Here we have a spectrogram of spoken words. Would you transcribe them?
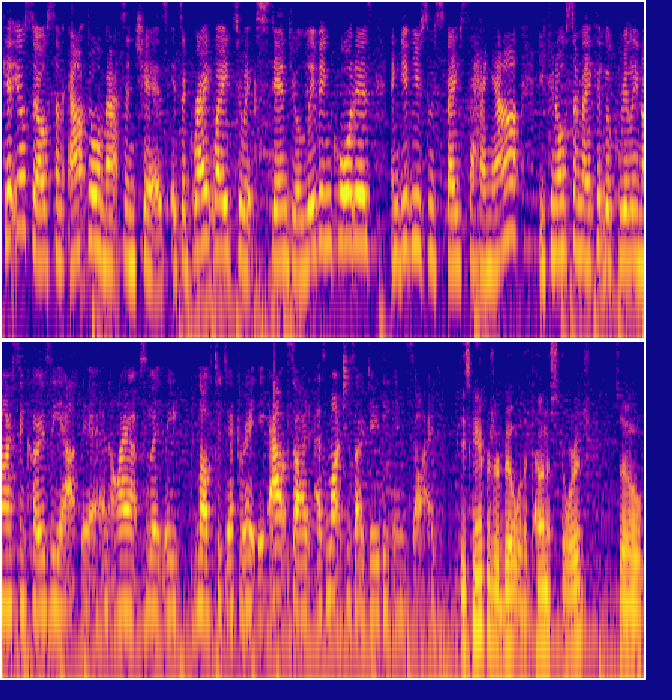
Get yourself some outdoor mats and chairs. It's a great way to extend your living quarters and give you some space to hang out. You can also make it look really nice and cozy out there and I absolutely love to decorate the outside as much as I do the inside. These campers are built with a ton of storage, so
